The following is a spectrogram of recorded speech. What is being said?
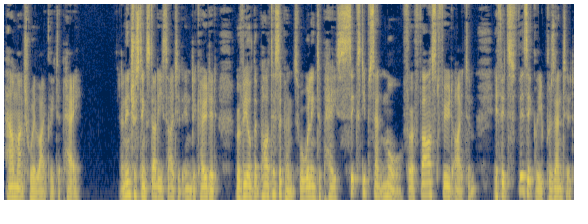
how much we're likely to pay. An interesting study cited in Decoded revealed that participants were willing to pay 60% more for a fast food item if it's physically presented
